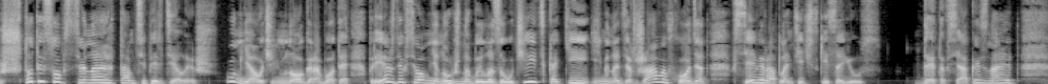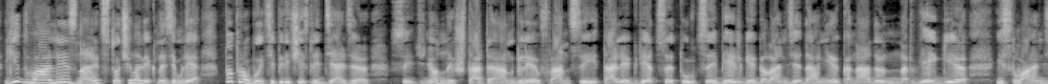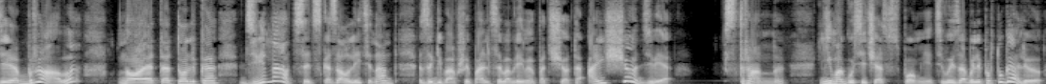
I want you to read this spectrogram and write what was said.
Что ты, собственно, там теперь делаешь? У меня очень много работы. Прежде всего, мне нужно было заучить, какие именно державы входят в Североатлантический союз». Да это всякий знает. Едва ли знает сто человек на земле. Попробуйте перечислить, дядя. Соединенные Штаты, Англия, Франция, Италия, Греция, Турция, Бельгия, Голландия, Дания, Канада, Норвегия, Исландия. Браво! «Но это только двенадцать», — сказал лейтенант, загибавший пальцы во время подсчета. «А еще две». «Странно. Не могу сейчас вспомнить. Вы забыли Португалию?»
